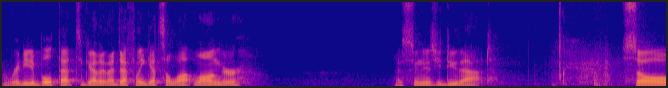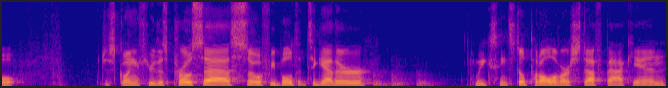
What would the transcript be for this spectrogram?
ready to bolt that together. That definitely gets a lot longer as soon as you do that. So just going through this process. So if we bolt it together, we can still put all of our stuff back in.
